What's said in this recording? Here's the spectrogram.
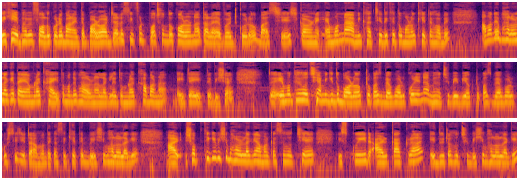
দেখে এভাবে ফলো করে বানাইতে পারো। আর যারা সি ফুড পছন্দ করো না, তারা অ্যাভয়েড করো, বাস শেষ। কারণ এমন না, আমি খাচ্ছি, দেখে তোমারও খেতে হবে। আমাদের ভালো লাগে, তাই আমরা খাই। তোমাদের ভালো না লাগলে তোমরা খাবা না এইটাই একটা বিষয়। তো এর মধ্যে হচ্ছে, আমি কিন্তু বড় অক্টোপাস ব্যবহার করি না, আমি হচ্ছে বেবি অক্টোপাস ব্যবহার করছি, যেটা আমাদের কাছে খেতে বেশি ভালো লাগে। আর সব থেকে বেশি ভালো লাগে আমার কাছে হচ্ছে স্কুইড আর কাঁকড়া, এই দুইটা হচ্ছে বেশি ভালো লাগে।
